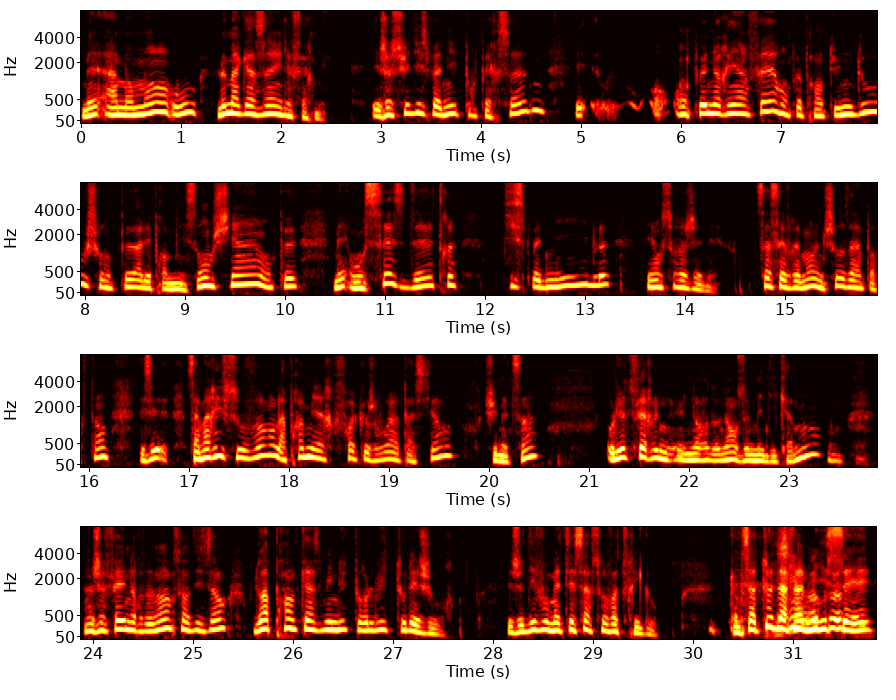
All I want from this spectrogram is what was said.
mais un moment où le magasin il est fermé. Et je suis disponible pour personne. Et on peut ne rien faire, on peut prendre une douche, on peut aller promener son chien, on peut, mais on cesse d'être disponible et on se régénère. Ça, c'est vraiment une chose importante. Et ça m'arrive souvent, la première fois que je vois un patient, je suis médecin, au lieu de faire une, une ordonnance de médicaments, hein, je fais une ordonnance en disant doit prendre 15 minutes pour lui tous les jours. Et je dis vous mettez ça sur votre frigo. Comme ça, toute la famille sait.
